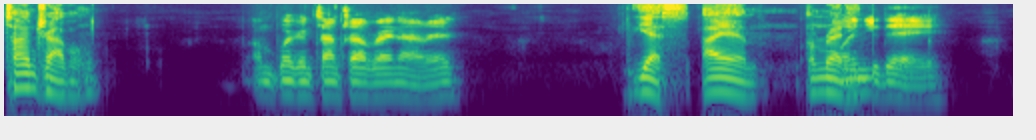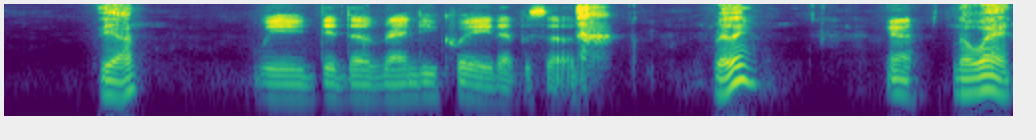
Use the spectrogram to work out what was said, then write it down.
Time travel. I'm working time travel right now. Ready? Yes, I am. I'm ready. One day yeah. we did the Randy Quaid episode. Really? yeah, No way.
